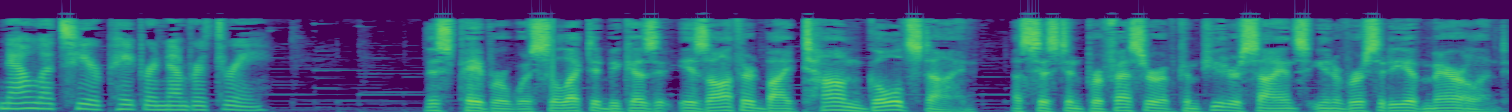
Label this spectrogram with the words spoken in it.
Now let's hear paper number 3. This paper was selected because it is authored by Tom Goldstein, Assistant Professor of Computer Science, University of Maryland.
